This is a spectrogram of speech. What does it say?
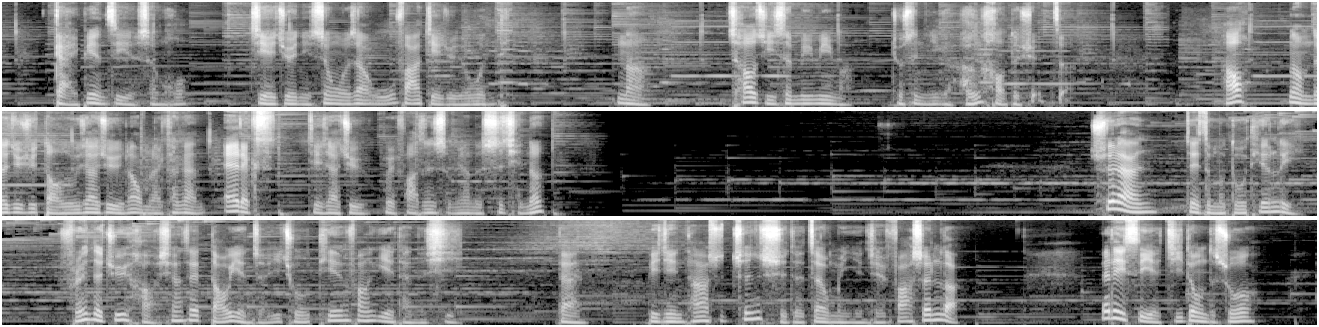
改变自己的生活，解决你生活上无法解决的问题，那超级生命密码就是你一个很好的选择。好，那我们再继续导读下去，让我们来看看 Alex 接下去会发生什么样的事情呢？虽然在这么多天里，Friend 居好像在导演着一出天方夜谭的戏，但毕竟它是真实的，在我们眼前发生了。Alice 也激动地说：“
